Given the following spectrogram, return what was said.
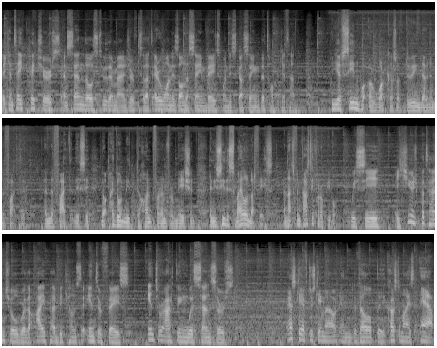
They can take pictures and send those to their manager so that everyone is on the same base when discussing the topic at hand. When you're seeing what our workers are doing down in the factory, and the fact that they say, you know, I don't need to hunt for information, and you see the smile on their face, and that's fantastic for our people. We see a huge potential where the iPad becomes the interface interacting with sensors. SKF just came out and developed a customized app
